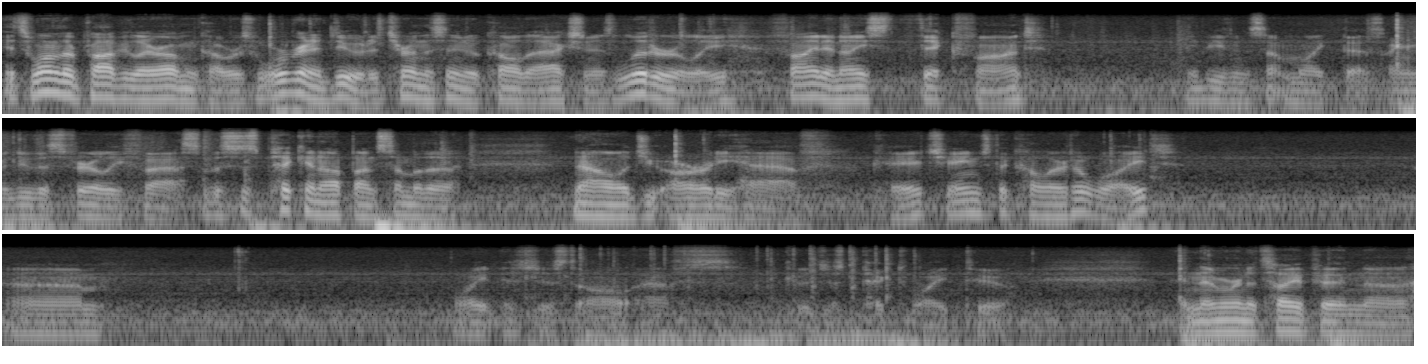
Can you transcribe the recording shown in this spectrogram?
it's one of their popular album covers. What we're going to do to turn this into a call to action is literally find a nice thick font, maybe even something like this. I'm going to do this fairly fast. So this is picking up on some of the knowledge you already have. Okay, change the color to white. Um, white is just all F's. Could have just picked white too. And then we're going to type in uh,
